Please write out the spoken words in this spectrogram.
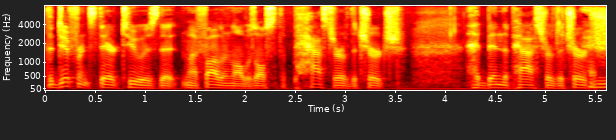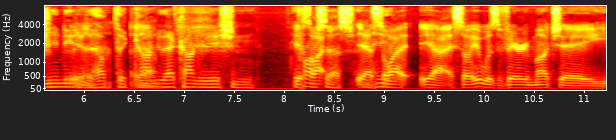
the difference there too is that my father-in-law was also the pastor of the church, had been the pastor of the church, And you needed to help the con- Yeah. that congregation Yeah, so I- process. yeah, so. I yeah, so it was very much a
